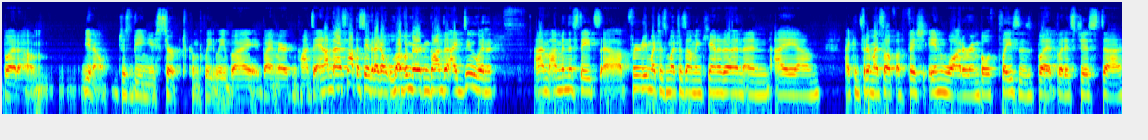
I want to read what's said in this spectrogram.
but, um, you know, just being usurped completely by, by American content. And I'm, that's not to say that I don't love American content. I do. And I'm, I'm in the States uh, pretty much as much as I'm in Canada. And, and I, um, I consider myself a fish in water in both places, but, but it's just, uh,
